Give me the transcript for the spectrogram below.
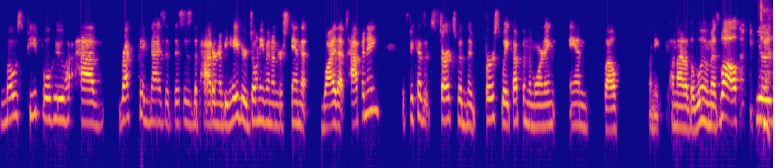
most people who have recognized that this is the pattern of behavior don't even understand that why that's happening. It's because it starts when they first wake up in the morning and well, when you come out of the womb as well, you're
